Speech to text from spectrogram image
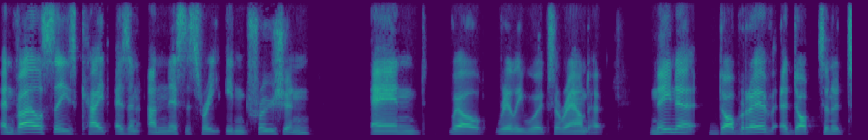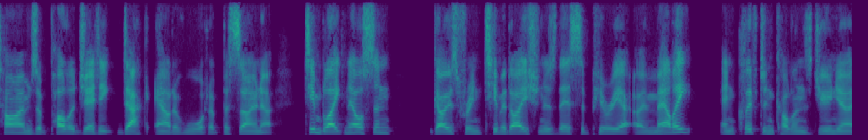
And Vale sees Kate as an unnecessary intrusion and, well, really works around her. Nina Dobrev adopts an at times apologetic duck out of water persona. Tim Blake Nelson goes for intimidation as their superior O'Malley, and Clifton Collins Jr.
